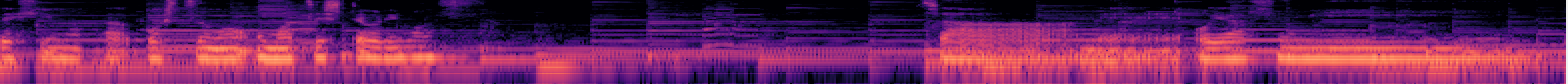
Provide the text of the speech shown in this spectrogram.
ぜひまたご質問お待ちしております。じゃあね、おやすみ。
